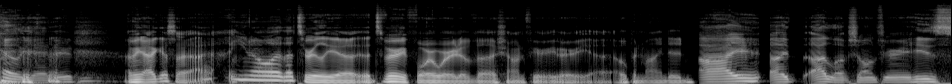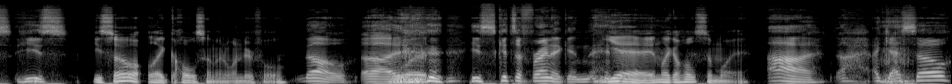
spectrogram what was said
Hell yeah, dude. I mean, I guess I, I you know what? That's really uh, it's very forward of uh, Sean Fury, very uh, open minded. I I I love Sean Fury. He's he's He's so like wholesome and wonderful. no, uh, he's schizophrenic and Yeah, in like a wholesome way. ah, ah, I guess so.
